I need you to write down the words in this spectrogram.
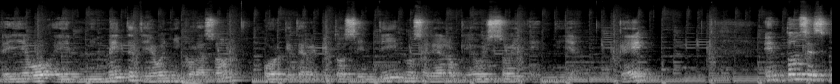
Te llevo en mi mente, te llevo en mi corazón, porque te repito, sin ti no sería lo que hoy soy en día, ¿ok? Entonces,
